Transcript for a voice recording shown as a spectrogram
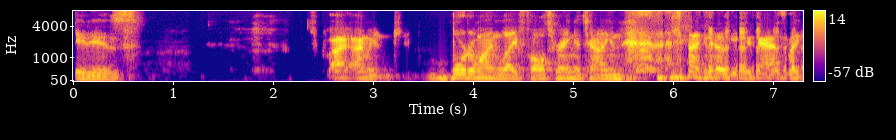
it is. I, I mean, borderline life altering Italian Italian hoagie. It has like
